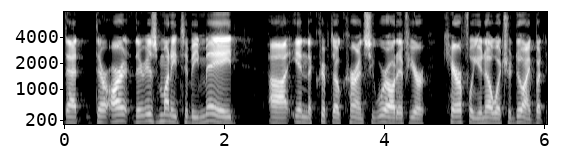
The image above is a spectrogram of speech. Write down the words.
that there are there is money to be made uh, in the cryptocurrency world if you're careful, you know what you're doing. But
